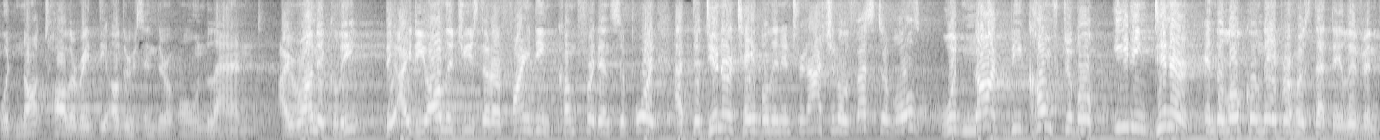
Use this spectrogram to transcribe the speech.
would not tolerate the others in their own land. Ironically, the ideologies that are finding comfort and support at the dinner table in international festivals would not be comfortable eating dinner in the local neighborhoods that they live in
